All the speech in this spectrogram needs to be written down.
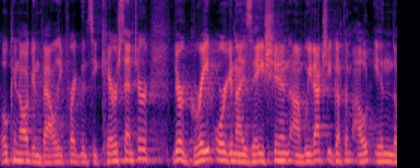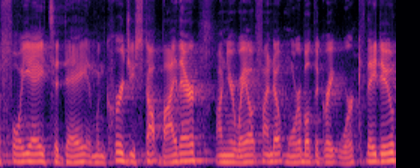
Okanagan Valley Pregnancy Care Center. They're a great organization. Um, we've actually got them out in the foyer today, and we encourage you to stop by there on your way out, find out more about the great work they do.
